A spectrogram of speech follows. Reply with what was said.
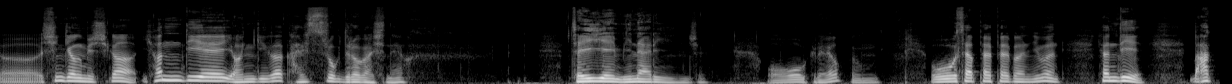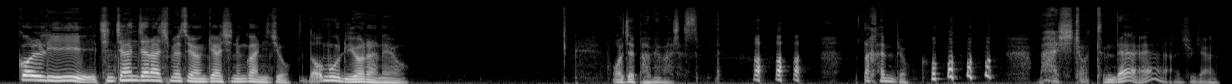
어, 신경미 씨가 현디의 연기가 갈수록 늘어가시네요. 제2의 미나리인 줄. 오, 그래요? 음. 5488번님은, 현디, 막걸리 진짜 한잔 하시면서 연기하시는 거 아니죠? 너무 리얼하네요. 어젯밤에 마셨습니다. 딱 한 병. 맛이 좋던데, 아주 그냥.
